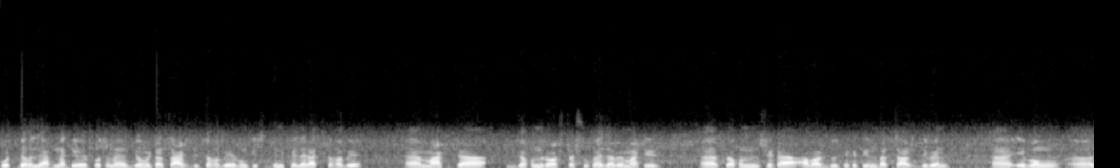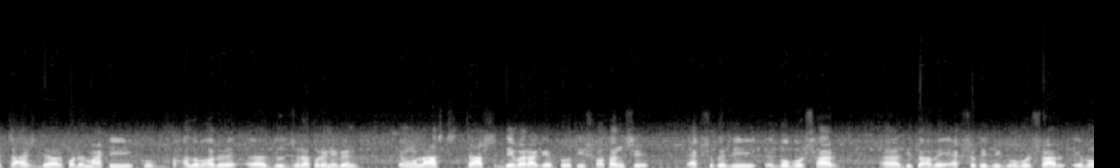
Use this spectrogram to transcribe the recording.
করতে হলে আপনাকে প্রথমে জমিটা চাষ দিতে হবে এবং কিছুদিন ফেলে রাখতে হবে। মাটিটা যখন রসটা শুকায় যাবে মাটির তখন সেটা আবার দুই থেকে তিনবার চাষ দিবেন এবং চাষ দেওয়ার পরে মাটি খুব ভালোভাবে ঝুরঝরা করে নেবেন এবং লাস্ট চাষ দেবার আগে প্রতি শতাংশে একশো কেজি গোবর সার দিতে হবে। একশো কেজি গোবর সার এবং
